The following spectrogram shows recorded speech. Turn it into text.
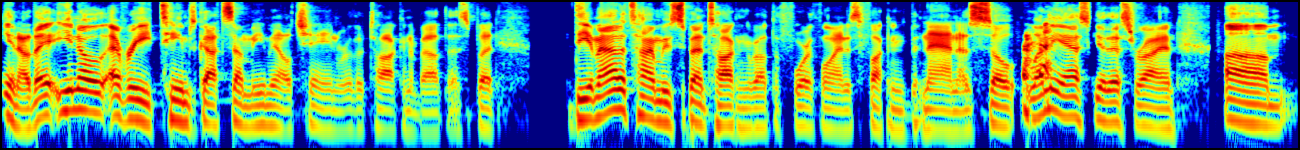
you know they you know every team's got some email chain where they're talking about this but the amount of time we've spent talking about the fourth line is fucking bananas. So let me ask you this, Ryan. Um,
